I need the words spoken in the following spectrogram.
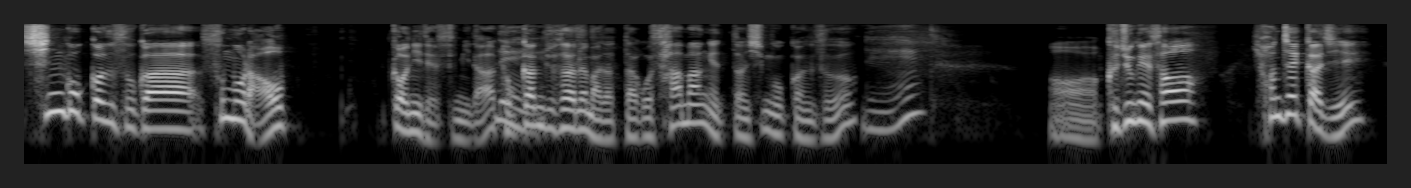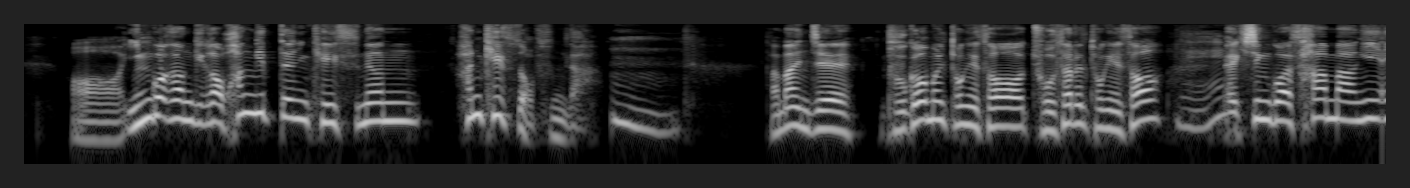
신고 건수가 29건이 됐습니다. 네. 독감 주사를 맞았다고 사망했던 신고 건수. 네. 어, 그 중에서 현재까지 어, 인과관계가 확립된 케이스는 한 케이스도 없습니다. 음. 다만 이제 부검을 통해서 조사를 통해서 네. 백신과 사망이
